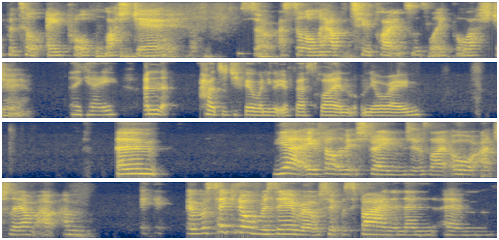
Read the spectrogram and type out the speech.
up until April last year. So I still only had the two clients until April last year. Okay. And how did you feel when you got your first client on your own? Um, yeah, it felt a bit strange. It was like, oh, actually, I'm, I'm. It, it was taking over a Xero, so it was fine, and then um,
